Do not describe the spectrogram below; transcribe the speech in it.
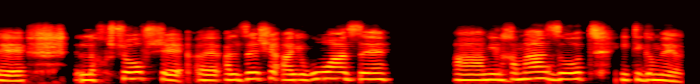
אה, לחשוב ש, אה, על זה שהאירוע הזה המלחמה הזאת היא תיגמר,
